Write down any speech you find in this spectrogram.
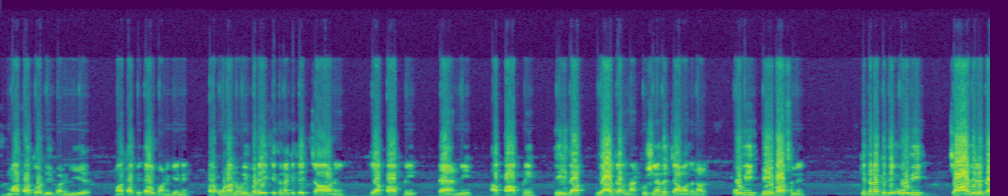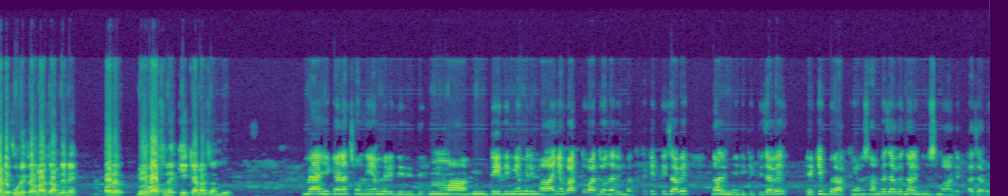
ਮਾਤਾ ਤੁਹਾਡੀ ਬਣ ਗਈ ਹੈ ਮਾਤਾ ਪਿਤਾ ਉਹ ਬਣ ਗਏ ਨੇ, ਪਰ ਉਹਨਾਂ ਨੂੰ ਵੀ ਬੜੇ ਕਿਤੇ ਨਾ ਕਿਤੇ ਚਾਹ ਨੇ ਕਿ ਆਪਾਂ ਆਪਣੀ ਭੈਣ ਨਹੀਂ ਆਪਾਂ ਆਪਣੀ ਧੀ ਦਾ ਵਿਆਹ ਕਰਨਾ, ਖੁਸ਼ੀਆਂ ਦੇ ਚਾਵਾਂ ਦੇ ਨਾਲ। ਉਹ ਵੀ ਬੇਬਸ ਨੇ। ਕਿਤੇ ਨਾ ਕਿਤੇ ਉਹ ਵੀ ਚਾਹ ਜਿਹੜੇ ਤੁਹਾਡੇ ਪੂਰੇ ਕਰਨਾ ਚਾਹੁੰਦੇ ਨੇ ਪਰ ਬੇਬਸ ਨੇ ਕੀ ਕਹਿਣਾ ਚਾਹੁੰਦੇ ਹੋ? ਮੈਂ ਇਹੀ ਕਹਿਣਾ ਚਾਹੁੰਦੀ ਹਾਂ ਮੇਰੀ ਦੀਦੀ ਦੀ ਮਾਂ ਦੀਦੀ ਨਹੀਂ ਆ, ਮੇਰੀ ਮਾਂ ਹੀ ਆ ਵੱਧ ਤੋਂ ਵੱਧ ਉਹਨਾਂ ਦੀ ਮਦਦ ਕੀਤੀ ਜਾਵੇ ਨਾਲੇ ਮੇਰੀ ਕੀਤੀ ਜਾਵੇ ਇਹ ਕਿ ਬਰਾਤੀਆਂ ਨੂੰ ਸਾਂਭਿਆ ਜਾਵੇ ਨਾਲੇ ਮੈਨੂੰ ਸਮਾਨ ਦਿੱਤਾ ਜਾਵੇ।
